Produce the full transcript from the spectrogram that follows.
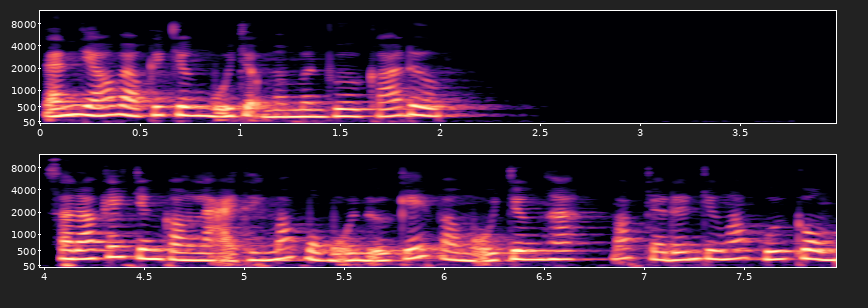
Đánh dấu vào cái chân mũi chụm mà mình vừa có được. Sau đó các chân còn lại thì móc một mũi nửa kép vào mỗi chân ha, móc cho đến chân móc cuối cùng.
